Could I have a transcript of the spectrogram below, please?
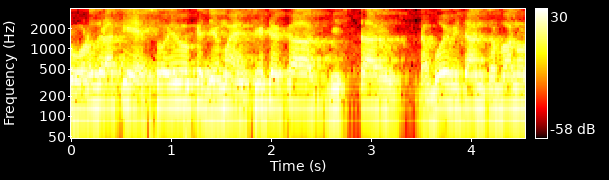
વડોદરાથી એસઓયુ કે જેમાં એંસી ટકા વિસ્તાર ડભોઈ વિધાનસભાનો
